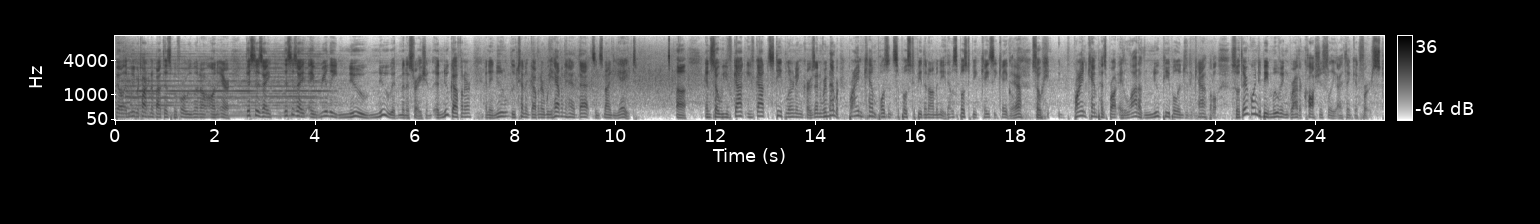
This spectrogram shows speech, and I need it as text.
Bill and we were talking about this before we went on, on air this is a this is a, a really new new administration a new governor and a new lieutenant governor we haven't had that since 98 uh, and so you've got you've got steep learning curves. And remember, Brian Kemp wasn't supposed to be the nominee. That was supposed to be Casey Cagle. Yeah. So he, Brian Kemp has brought a lot of new people into the Capitol. So they're going to be moving rather cautiously, I think, at first.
